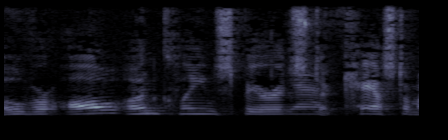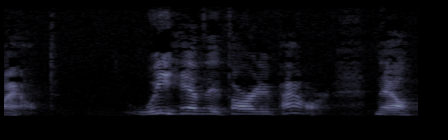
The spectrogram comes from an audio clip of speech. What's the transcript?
over all unclean spirits Yes. to cast them out. We have the authority and power. Now,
